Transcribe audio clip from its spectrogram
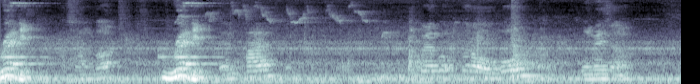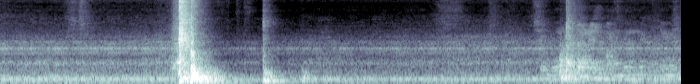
Ready, 다시 한번. Ready, 왼팔 끌고 끌어오고 몸회전 지금 몸회전이 좀 안 되는 느낌.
